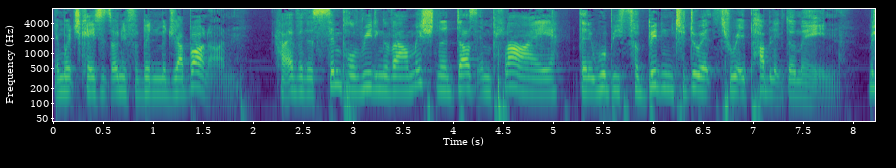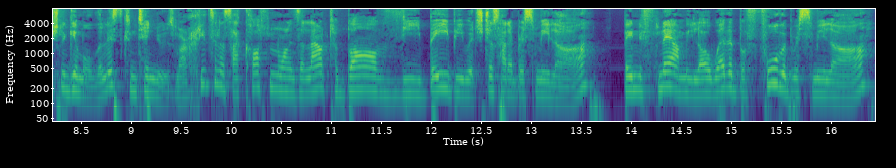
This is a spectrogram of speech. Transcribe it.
in which case it's only forbidden midrabanon. However, the simple reading of our Mishnah does imply that it would be forbidden to do it through a public domain. Mishnah Gimel, the list continues. Marchitzin as one is allowed to bar the baby which just had a bris milah, milah, whether before the bris milah,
